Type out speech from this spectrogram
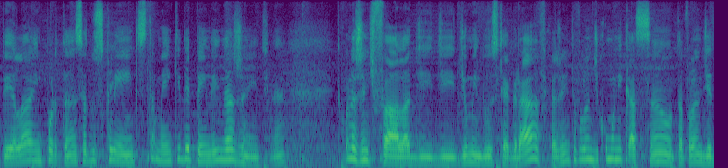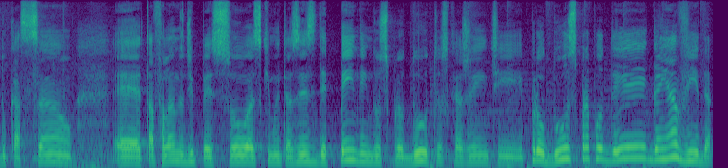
pela importância dos clientes também que dependem da gente, né? Então, quando a gente fala de, de, de uma indústria gráfica, a gente está falando de comunicação, está falando de educação, está é, falando de pessoas que muitas vezes dependem dos produtos que a gente produz para poder ganhar vida.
